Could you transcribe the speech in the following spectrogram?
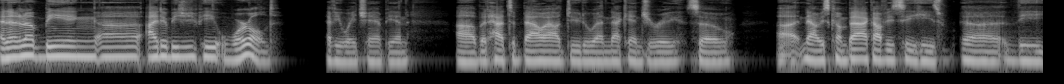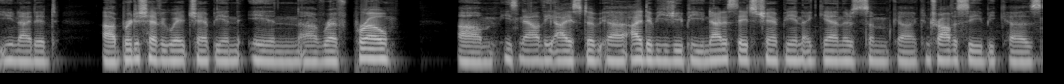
and ended up being uh, IWGP World Heavyweight Champion, uh, but had to bow out due to a neck injury. So uh, now he's come back. Obviously, he's uh, the United uh, British Heavyweight Champion in uh, Rev Pro. Um, he's now the ISW, IWGP United States Champion. Again, there's some controversy because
